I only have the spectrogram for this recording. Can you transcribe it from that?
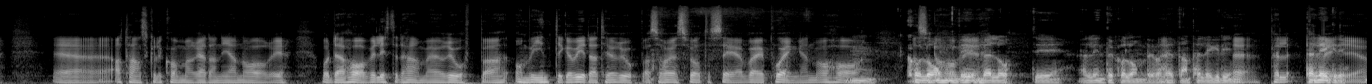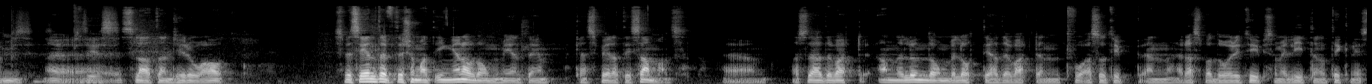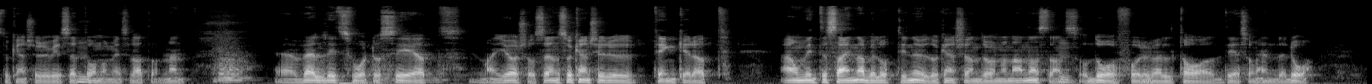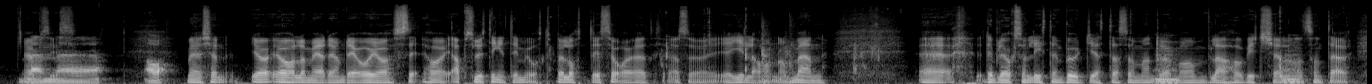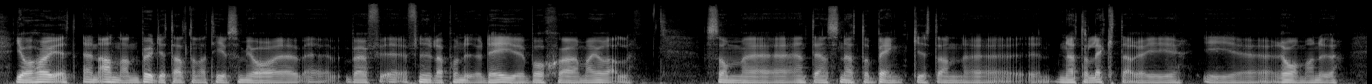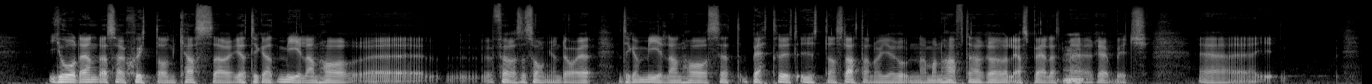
Eh, att han skulle komma redan i januari. Och där har vi lite det här med Europa. Om vi inte går vidare till Europa så har jag svårt att se vad är poängen med att ha... Mm. Alltså, Colombi, vi... Belotti, eller inte Colombi, vad heter han? Pellegrini? Eh, Pel Pellegrini. Ja, mm. precis. Zlatan Giro. Speciellt eftersom att ingen av dem egentligen kan spela tillsammans. Alltså det hade varit annorlunda om Belotti hade varit en, två, alltså typ en Raspadori-typ som är liten och teknisk. Då kanske du vill sätta mm. honom med Zlatan. Men eh, väldigt svårt att se att man gör så. Sen så kanske du tänker att om vi inte signar Belotti nu då kanske han drar någon annanstans. Mm. Och då får du mm. väl ta det som händer då. Men ja, Ja. Men jag, känner, jag, jag håller med dig om det och jag har absolut inget emot Belotti så. Jag, alltså, jag gillar honom men eh, det blir också en liten budget. Alltså man mm. drömmer om Vlahovic eller mm. något sånt där. Jag har ju ett, en annan budgetalternativ som jag eh, börjar eh, fnula på nu. Det är ju Borja Majoral. Som eh, inte ens nöter bänk utan eh, nöter läktare i, i eh, Roma nu gjorde ändå så här 17 kassar. Jag tycker att Milan har, eh, förra säsongen då, jag, tycker att Milan har sett bättre ut utan Zlatan och Jerun när man har haft det här rörliga spelet med mm. Rebic.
